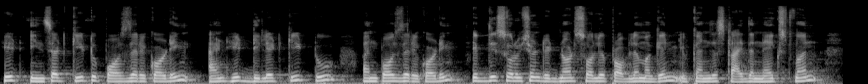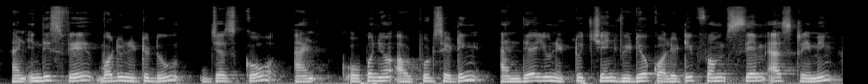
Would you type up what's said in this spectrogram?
hit insert key to pause the recording and hit delete key to unpause the recording. If this solution did not solve your problem again you can just try the next one. And in this way what you need to do just go and open your output setting and there you need to change video quality from same as streaming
